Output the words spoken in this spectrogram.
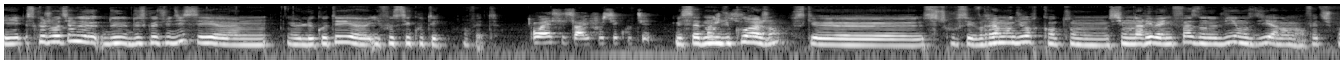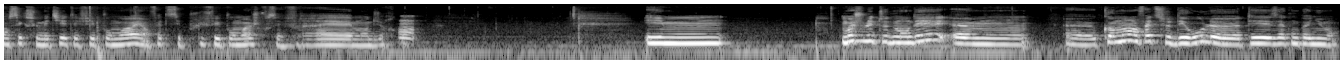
Et ce que je retiens de, de, ce que tu dis, c'est euh, le côté euh, il faut s'écouter, en fait. Ouais, c'est ça, il faut s'écouter. Mais ça demande du courage, hein, parce que je trouve que c'est vraiment dur quand on, si on arrive à une phase dans notre vie, on se dit ah non mais en fait je pensais que ce métier était fait pour moi et en fait c'est plus fait pour moi. Je trouve que c'est vraiment dur. Quoi. Mm. Et hum, moi, je voulais te demander euh, euh, comment en fait se déroulent euh, tes accompagnements?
